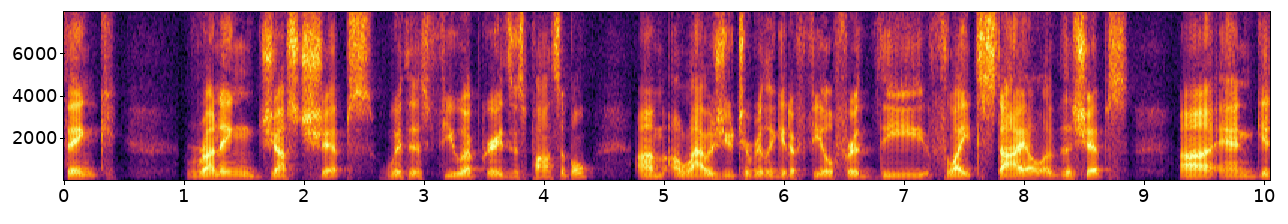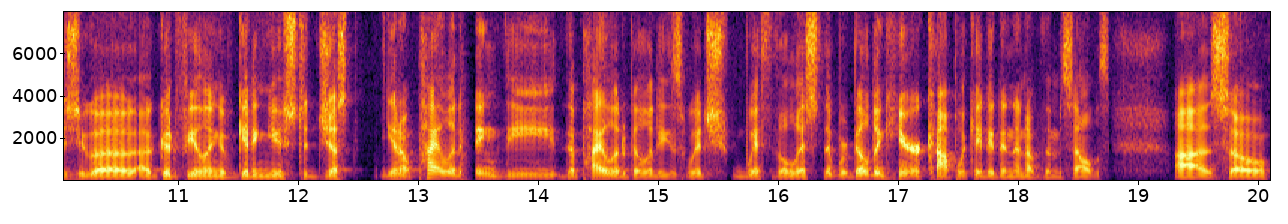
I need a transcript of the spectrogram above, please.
think running just ships with as few upgrades as possible um, allows you to really get a feel for the flight style of the ships uh, and gives you a, a good feeling of getting used to just you know piloting the the pilot abilities which with the list that we're building here are complicated in and of themselves. Uh, so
